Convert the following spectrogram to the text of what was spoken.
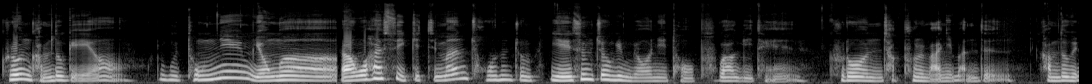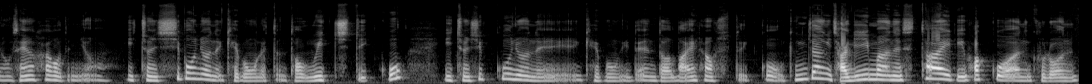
그런 감독이에요. 그리고 독립 영화라고 할 수 있겠지만 저는 좀 예술적인 면이 더 부각이 된 그런 작품을 많이 만든 감독이라고 생각하거든요. 2015년에 개봉을 했던 더 위치도 있고 2019년에 개봉이 된 더 라이트하우스도 있고 굉장히 자기만의 스타일이 확고한 그런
